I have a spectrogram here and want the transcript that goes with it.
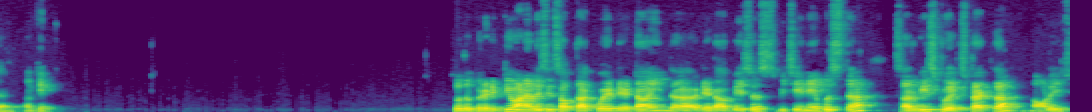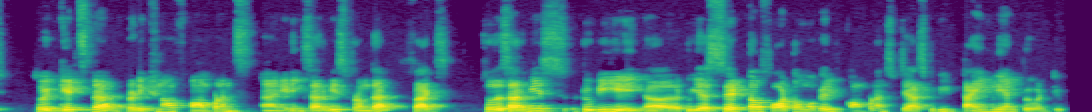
done. Okay so the predictive analysis of the acquired data in the databases which enables the service to extract the knowledge. So it gets the prediction of components uh, needing service from the facts. So the service to be uh, to a set of automobile components which has to be timely and preventive.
